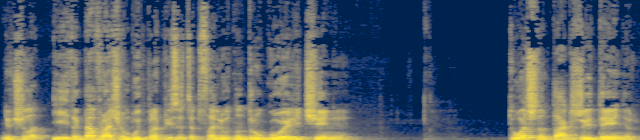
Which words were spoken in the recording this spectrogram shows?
И тогда врач вам будет прописывать абсолютно другое лечение. Точно так же и тренер.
